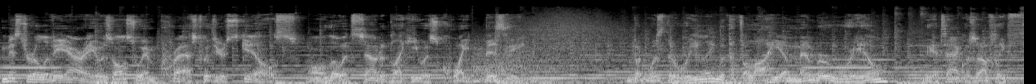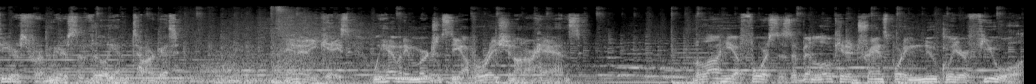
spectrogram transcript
Mr. Olivieri was also impressed with your skills, although it sounded like he was quite busy. But was the relay with the Valahia member real? The attack was awfully fierce for a mere civilian target. In any case, we have an emergency operation on our hands. Valahia forces have been located transporting nuclear fuel.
